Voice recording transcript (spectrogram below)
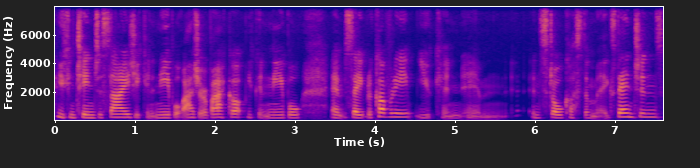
You can change the size, you can enable Azure Backup, you can enable um, site recovery, you can um, install custom extensions.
